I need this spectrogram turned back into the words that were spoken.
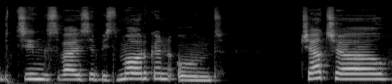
Beziehungsweise bis morgen und ciao, ciao.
